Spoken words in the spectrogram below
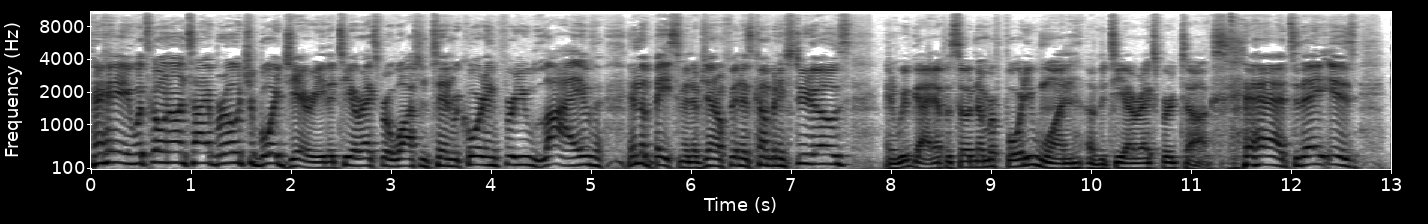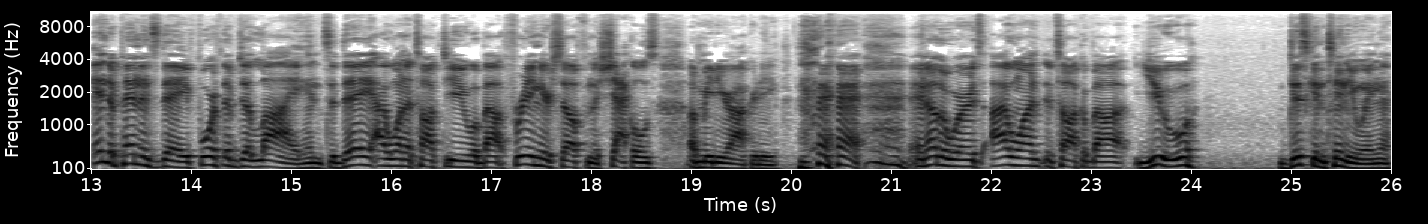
Hey, what's going on, Ty Bro? It's your boy Jerry, the TR Expert Washington, recording for you live in the basement of General Fitness Company Studios. And we've got episode number 41 of the TR Expert Talks. today is Independence Day, 4th of July, and today I want to talk to you about freeing yourself from the shackles of mediocrity. in other words, I want to talk about you discontinuing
